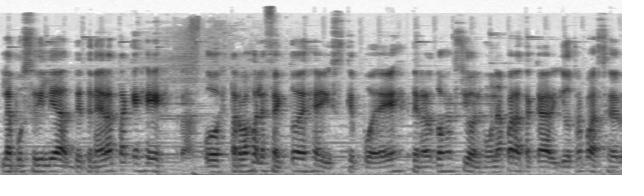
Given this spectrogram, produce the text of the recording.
la posibilidad de tener ataques extra o estar bajo el efecto de haste, que puedes tener dos acciones, una para atacar y otra para hacer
